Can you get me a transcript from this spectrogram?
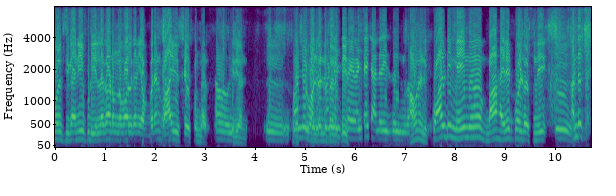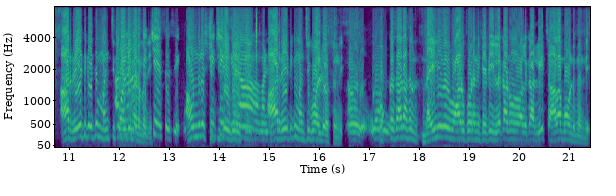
గోల్స్ కానీ ఇప్పుడు ఇళ్ళగాడ ఉన్న వాళ్ళు కానీ ఎవరైనా బాగా యూస్ చేసుకుంటున్నారు. ఇదిగోండి. One Next 125 rupees. అంటే చాలా రీజనబుల్గా అవునండి. క్వాలిటీ మెయిన్ బాగా హైలైట్ క్వాలిటీ వస్తుంది. అంటే ఆ రేట్కి అయితే మంచి క్వాలిటీ మేడం అది. అందులో స్టిచ్ చేసేసి ఆ, రేట్కి మంచి క్వాలిటీ వస్తుంది. ఒక్కసారి అసలు డైలీ వేర్ వాడుకోవడానికి అయితే ఇళ్ళ కాడ ఉన్న వాళ్ళకి చాలా బాగుంటుందండి.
